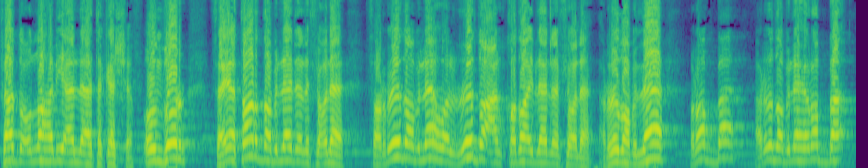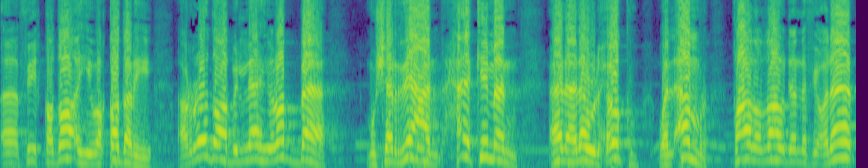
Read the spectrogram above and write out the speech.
فادعو الله لي ألا أتكشف. انظر فهي ترضى بالله جل في علاه. فالرضا بالله هو الرضا عن قضاء الله جل في علاه. الرضا بالله رب الرضا بالله رب آه، في قضائه وقدره. الرضا بالله رب مشرعا حاكما. ألا له الحكم والأمر. قال الله جل في علاه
